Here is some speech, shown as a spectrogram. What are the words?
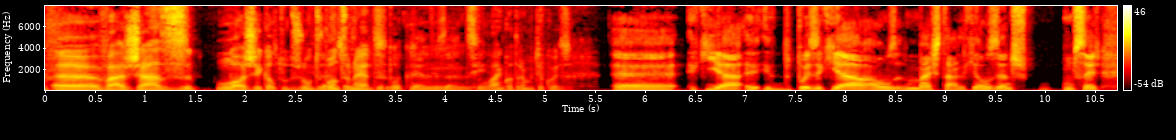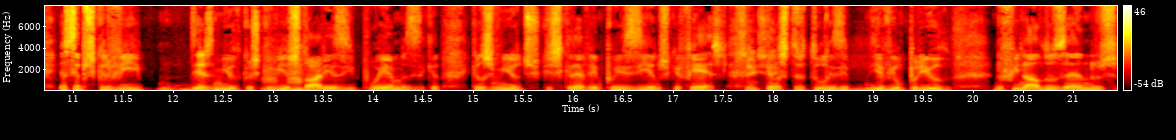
uh, vá a jazzlogical, tudo junto, ponto .net, que lá encontra muita coisa. Uh, aqui há, depois aqui há, há uns, mais tarde, aqui há uns anos, comecei. Eu sempre escrevi, desde miúdo, que eu escrevia uhum. histórias e poemas, aqueles, aqueles miúdos que escrevem poesia nos cafés, sim, sim. aquelas tertúlias. E, e, havia um período no final dos anos,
